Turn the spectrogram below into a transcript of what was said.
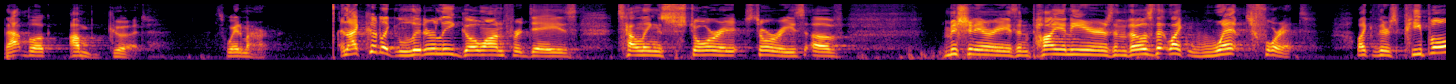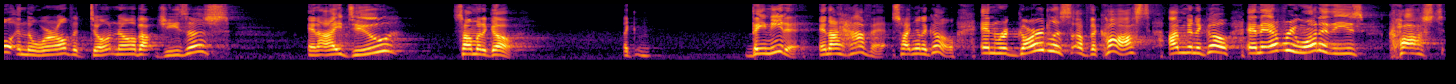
that book, I'm good. It's way to my heart. And I could like literally go on for days telling story, stories of missionaries and pioneers and those that like went for it. Like there's people in the world that don't know about Jesus, and I do, so I'm gonna go. Like They need it, and I have it, so I'm gonna go. And regardless of the cost, I'm gonna go. And every one of these cost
